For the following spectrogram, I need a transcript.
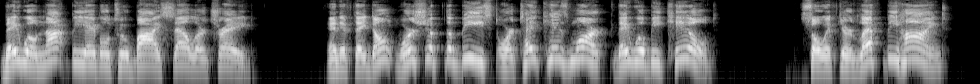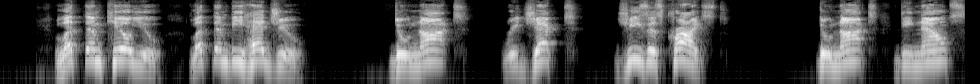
they will not be able to buy, sell, or trade. And if they don't worship the beast or take his mark, they will be killed. So if you're left behind, let them kill you. Let them behead you. Do not reject Jesus Christ. Do not denounce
